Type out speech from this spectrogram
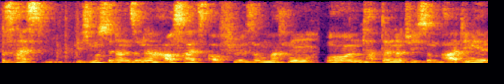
Das heißt, ich musste dann so eine Haushaltsauflösung machen und habe dann natürlich so ein paar Dinge,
